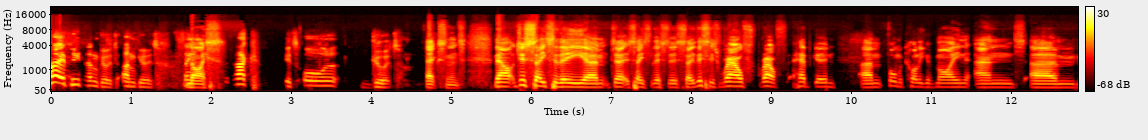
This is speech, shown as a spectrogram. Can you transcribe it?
Hi, Pete. I'm good. I'm good. Thank nice. back. It's all good. Excellent. Now, just say to the um, say to listeners. So this is Ralph Ralph Hebgen um, former colleague of mine and um,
